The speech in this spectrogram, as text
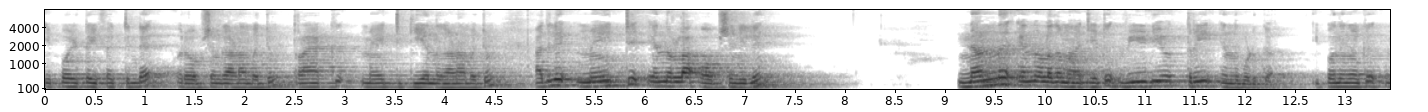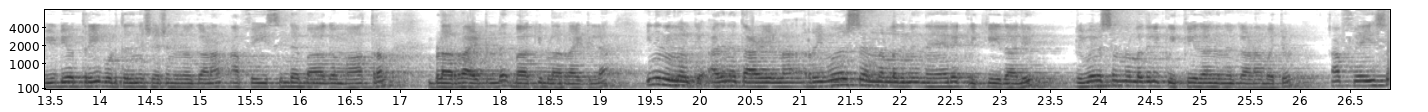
ഇപ്പോൾ ഇട്ട ഇഫക്റ്റിന്റെ ഒരു ഓപ്ഷൻ കാണാൻ പറ്റും. ട്രാക്ക് മെയ്റ്റ് കീ എന്ന് കാണാൻ പറ്റും. അതിൽ മെയ്റ്റ് എന്നുള്ള ഓപ്ഷനിൽ നണ്ണ് എന്നുള്ളത് മാറ്റിയിട്ട് വീഡിയോ ത്രീ എന്ന് കൊടുക്കുക. ഇപ്പോൾ നിങ്ങൾക്ക് വീഡിയോ ത്രീ കൊടുത്തതിന് ശേഷം നിങ്ങൾക്ക് കാണാം. ആ ഫേസിന്റെ ഭാഗം മാത്രം ബ്ലറായിട്ടുണ്ട് ബാക്കി ബ്ലറായിട്ടില്ല ഇനി നിങ്ങൾക്ക് അതിന് താഴെയുള്ള റിവേഴ്സ് എന്നുള്ളതിന് നേരെ ക്ലിക്ക് ചെയ്താൽ റിവേഴ്സ് എന്നുള്ളതിൽ ക്ലിക്ക് ചെയ്താൽ നിങ്ങൾക്ക് കാണാൻ പറ്റും. ആ ഫേസ്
